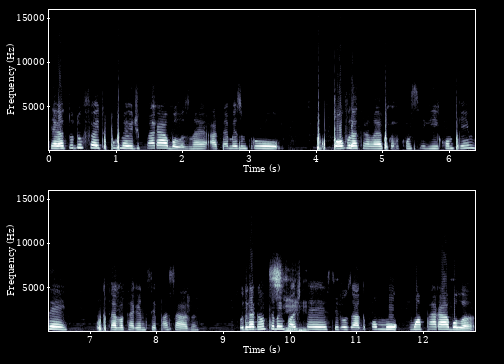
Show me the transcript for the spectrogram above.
que era tudo feito por meio de parábolas, né? Até mesmo para o povo daquela época conseguir compreender o que estava querendo ser passado. O dragão também Sim. pode ter sido usado como uma parábola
